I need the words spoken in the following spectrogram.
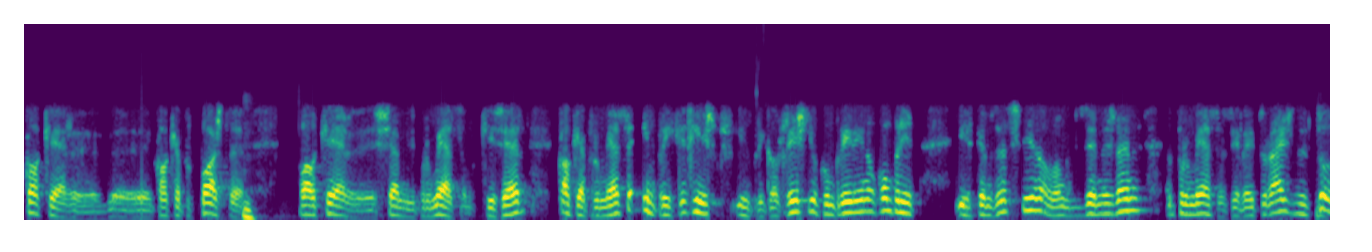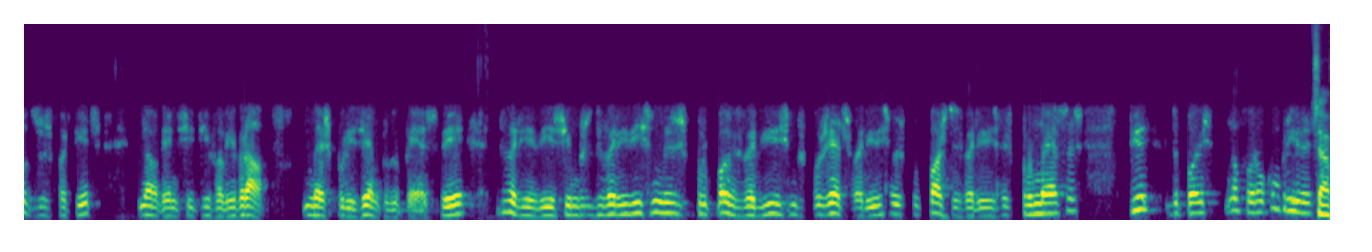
qualquer, eh, qualquer proposta qualquer chame de promessa, o que quiser, qualquer promessa implica riscos, implica os riscos de o cumprir e não cumprir. E temos assistido ao longo de dezenas de anos a promessas eleitorais de todos os partidos, não da iniciativa liberal, mas, por exemplo, do PSD, de variedíssimos, de variedíssimos, variedíssimos projetos, variedíssimas propostas, variedíssimas promessas que depois não foram cumpridas. Já,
